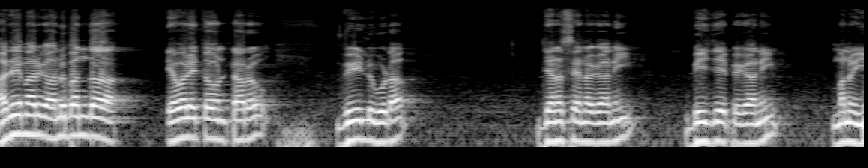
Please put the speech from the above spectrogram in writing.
అదే మరిగా అనుబంధ ఎవరైతే ఉంటారో వీళ్ళు కూడా జనసేన కానీ బీజేపీ కానీ మనం ఈ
